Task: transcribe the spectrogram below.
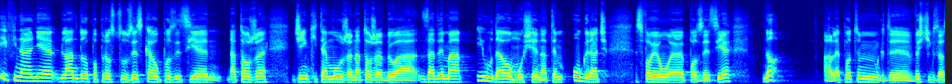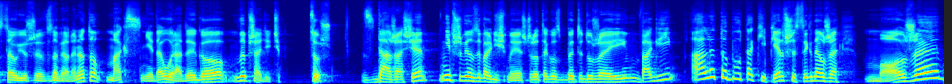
i finalnie Lando po prostu zyskał pozycję na torze dzięki temu, że na torze była zadyma i udało mu się na tym ugrać swoją e, pozycję. No, ale po tym, gdy wyścig został już wznowiony, no to Max nie dał rady go wyprzedzić. Cóż, zdarza się, nie przywiązywaliśmy jeszcze do tego zbyt dużej wagi, ale to był taki pierwszy sygnał, że może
